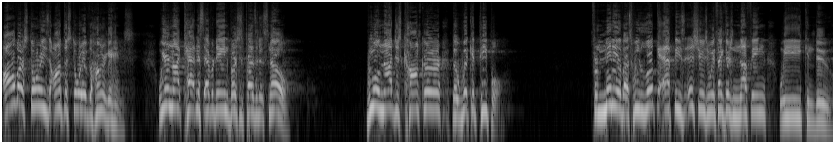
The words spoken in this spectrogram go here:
all of our stories aren't the story of the Hunger Games. We are not Katniss Everdeen versus President Snow. We will not just conquer the wicked people. For many of us, we look at these issues and we think there's nothing we can do.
